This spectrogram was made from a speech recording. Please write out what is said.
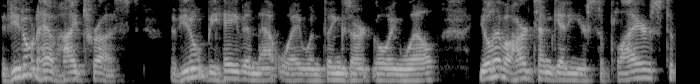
If you don't have high trust, if you don't behave in that way when things aren't going well, you'll have a hard time getting your suppliers to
